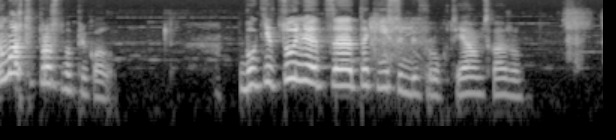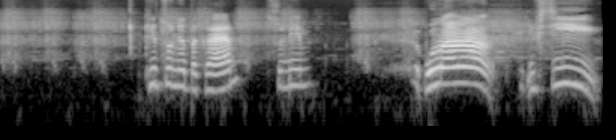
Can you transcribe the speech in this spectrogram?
Ну, можете просто по приколу. Бо кіцуня це такий собі фрукт, я вам скажу. Кіцуня така собі. Вона і всі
